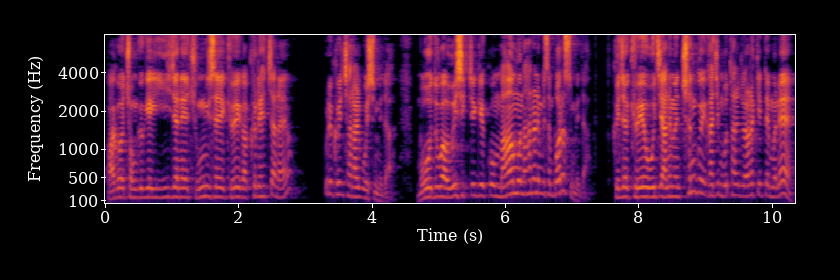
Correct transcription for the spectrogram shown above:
과거 종교개혁 이전의 중세 교회가 그랬잖아요. 우리 그건 잘 알고 있습니다. 모두가 의식적이었고 마음은 하나님께서 멀었습니다. 그저 교회 오지 않으면 천국에 가지 못하는 줄 알았기 때문에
